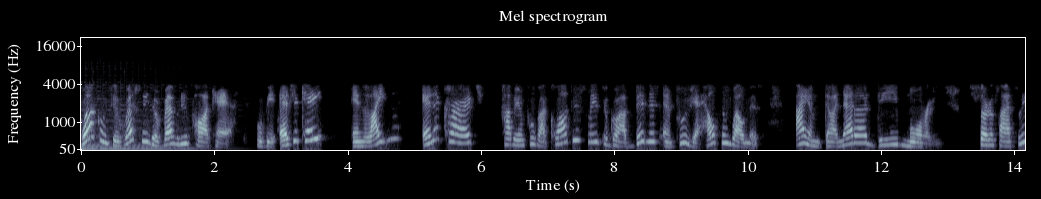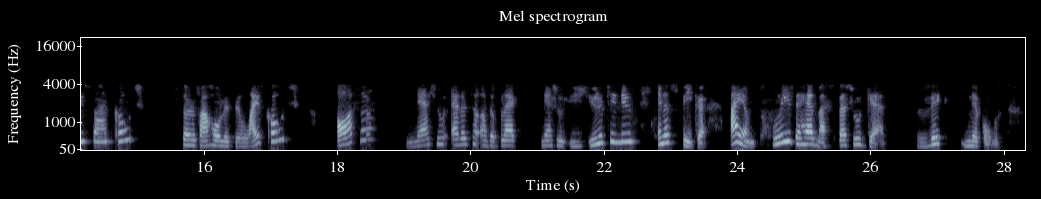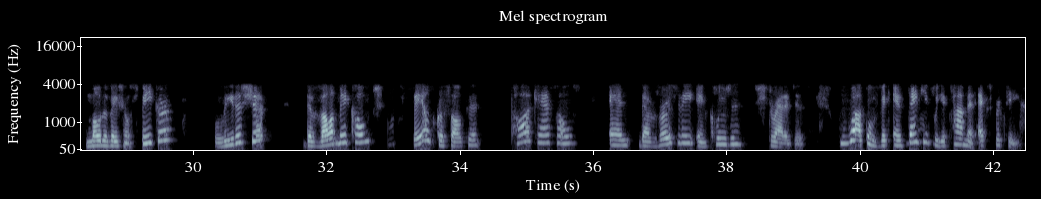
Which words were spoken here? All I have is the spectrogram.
Welcome to Recipe to Revenue podcast, where we educate, enlighten, and encourage how to improve our quality of sleep to grow our business and improve your health and wellness. I am Donetta D. Mooring, certified sleep science coach, certified holistic life coach, author, national editor of the Black National Unity News, and a speaker. I am pleased to have my special guest, Vic Nichols, motivational speaker, leadership, development coach, sales consultant, podcast host, and diversity inclusion strategist. Welcome, Vic, and thank you for your time and expertise.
